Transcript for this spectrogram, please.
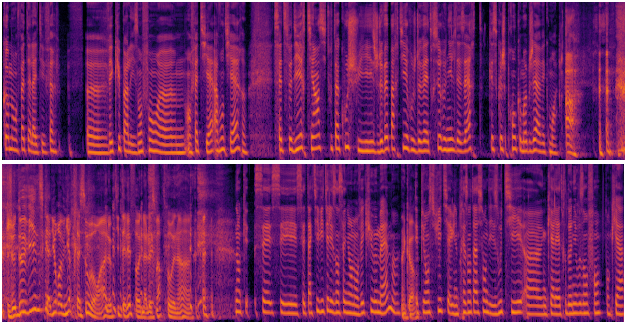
comme en fait elle a été vécue par les enfants en fait hier, avant-hier, c'est de se dire tiens si tout à coup je suis, je devais partir ou je devais être sur une île déserte, qu'est-ce que je prends comme objet avec moi? Ah je devine ce qui a dû revenir très souvent, hein, le petit téléphone, le smartphone. Hein. Donc, c'est, cette activité, les enseignants l'ont vécu eux-mêmes. Et puis ensuite, il y a eu une présentation des outils euh, qui allaient être donnés aux enfants. Donc, il y a,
